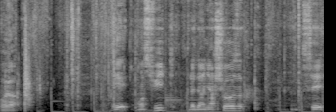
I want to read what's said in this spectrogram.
Voilà. Et ensuite, la dernière chose, c'est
